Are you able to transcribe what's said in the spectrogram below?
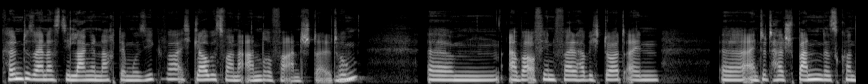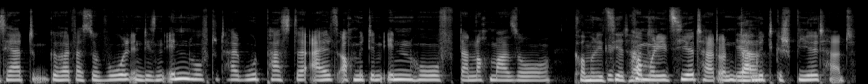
Könnte sein, dass die lange Nacht der Musik war. Ich glaube, es war eine andere Veranstaltung. Mhm. Ähm, aber auf jeden Fall habe ich dort einen äh, ein total spannendes Konzert gehört, was sowohl in diesen Innenhof total gut passte, als auch mit dem Innenhof dann nochmal so kommuniziert hat. kommuniziert hat und ja. damit gespielt hat.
